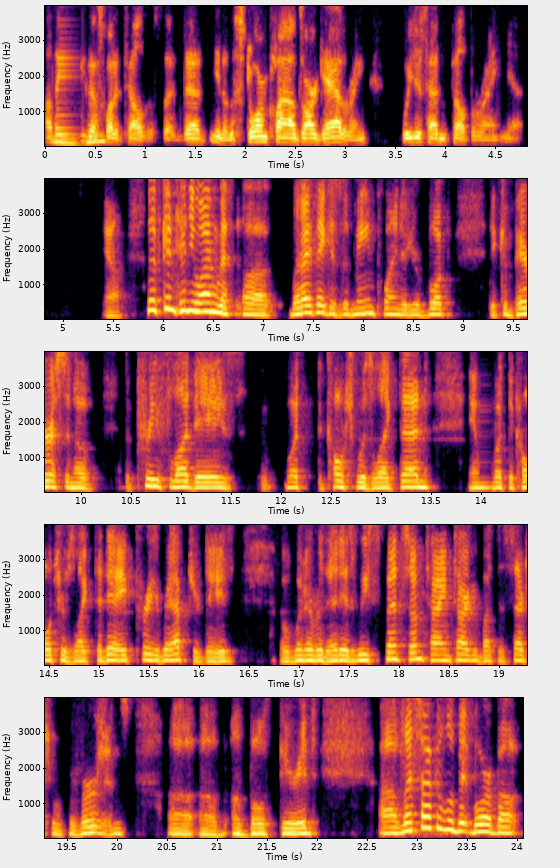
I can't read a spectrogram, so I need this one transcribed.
I think Mhm. that's what it tells us that that you know the storm clouds are gathering. We just hadn't felt the rain yet. Yeah. Let's continue on with uh, what I think is the main point of your book the comparison of the pre flood days, what the culture was like then, and what the culture is like today, pre rapture days, or whatever that is. We spent some time talking about the sexual perversions uh, of, of both periods. Uh, let's talk a little bit more about,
